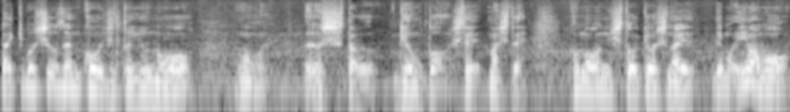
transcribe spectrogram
大規模修繕工事というのを主たる業務としてましてこの西東京市内でも今も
